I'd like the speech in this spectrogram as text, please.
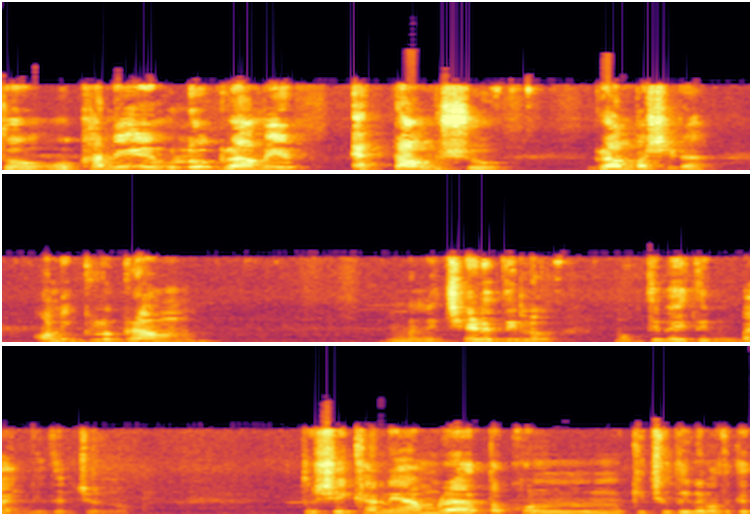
তো ওখানে হলো গ্রামের একটা অংশ গ্রামবাসীরা অনেকগুলো গ্রাম মানে ছেড়ে দিল মুক্তিবাহিনী বাহিনীদের জন্য। তো সেখানে আমরা তখন কিছুদিন আমাদেরকে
